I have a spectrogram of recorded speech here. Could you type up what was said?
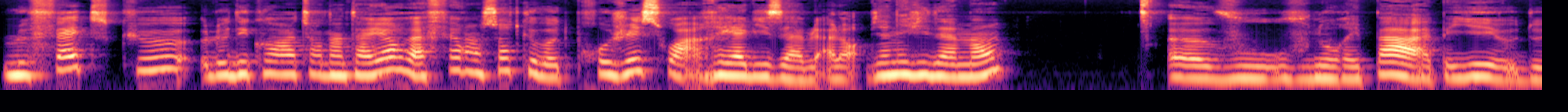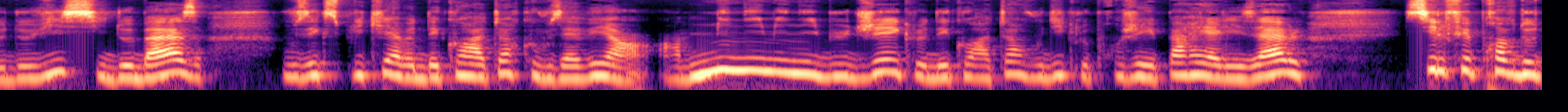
le fait que le décorateur d'intérieur va faire en sorte que votre projet soit réalisable. Alors bien évidemment, euh, vous, n'aurez pas à payer euh, de devis si de base vous expliquez à votre décorateur que vous avez un, mini mini budget et que le décorateur vous dit que le projet n'est pas réalisable. S'il fait preuve de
